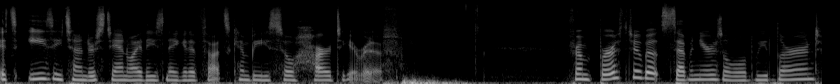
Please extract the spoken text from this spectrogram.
it's easy to understand why these negative thoughts can be so hard to get rid of. From birth to about seven years old, we learned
